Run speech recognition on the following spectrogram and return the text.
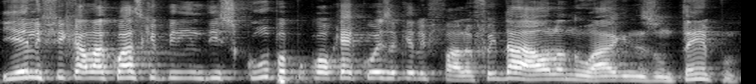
e ele fica lá quase que pedindo desculpa por qualquer coisa que ele fala. Eu fui dar aula no Agnes um tempo,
